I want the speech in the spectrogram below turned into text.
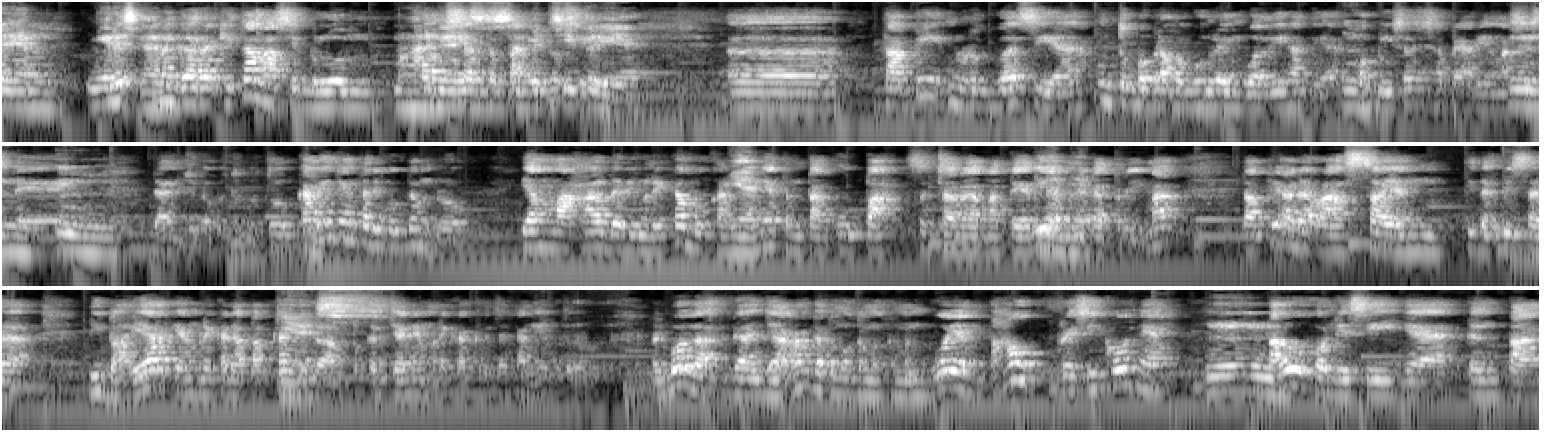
ada yang miris kan negara kita masih belum menghargai tentang itu sih. ya Eh, tapi menurut gua sih ya untuk beberapa guru yang gua lihat ya Hmm. kok bisa sih sampai hari ini masih Hmm, stay hmm. dan juga betul-betul karena itu yang tadi gue bilang bro yang mahal dari mereka bukan Iya. hanya tentang upah secara materi Iya, yang mereka terima tapi ada rasa yang tidak bisa dibayar yang mereka dapatkan di Yes. dalam pekerjaan yang mereka kerjakan itu dan gue gak, gak jarang ketemu teman-teman gue yang tahu resikonya Hmm. tahu kondisinya tentang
